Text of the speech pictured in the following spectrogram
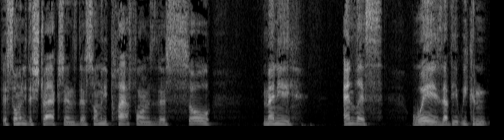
There's so many distractions, there's so many platforms, there's so many endless ways that the, we can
